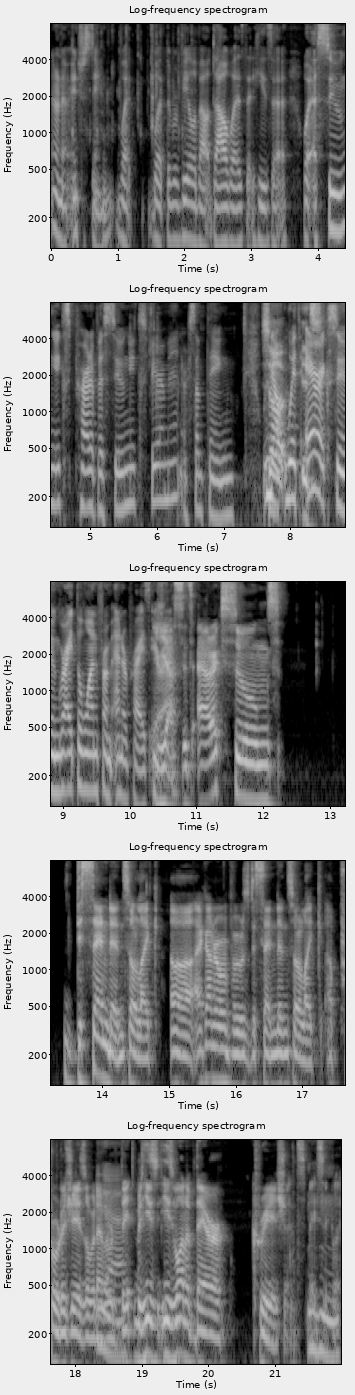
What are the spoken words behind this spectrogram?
I don't know. Interesting what what the reveal about Dal was that he's a what a Soong ex, part of a Soong experiment or something. So no, with Arik Soong, right? The one from Enterprise era. Yes, it's Arik Soong's descendants or like uh I can't remember if it was descendants or like uh, proteges or whatever. Yeah. They, but he's he's one of their creations Mhm. basically.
